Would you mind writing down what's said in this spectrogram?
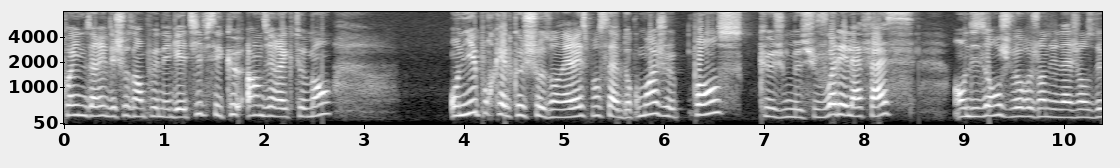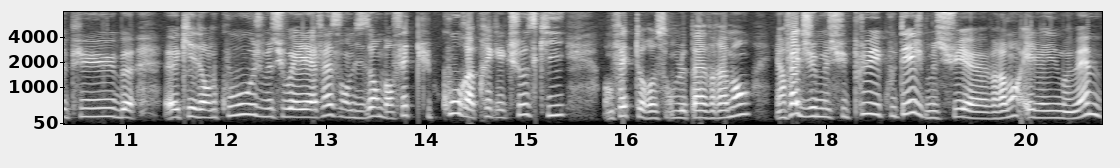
quand il nous arrive des choses un peu négatives, c'est que indirectement, on y est pour quelque chose, on est responsable. Donc moi, je pense que je me suis voilé la face en disant je veux rejoindre une agence de pub euh, qui est dans le coup. Je me suis voilé la face en disant bah, en fait tu cours après quelque chose qui en fait te ressemble pas vraiment. Et en fait je me suis plus écoutée, je me suis euh, vraiment éloignée de moi-même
